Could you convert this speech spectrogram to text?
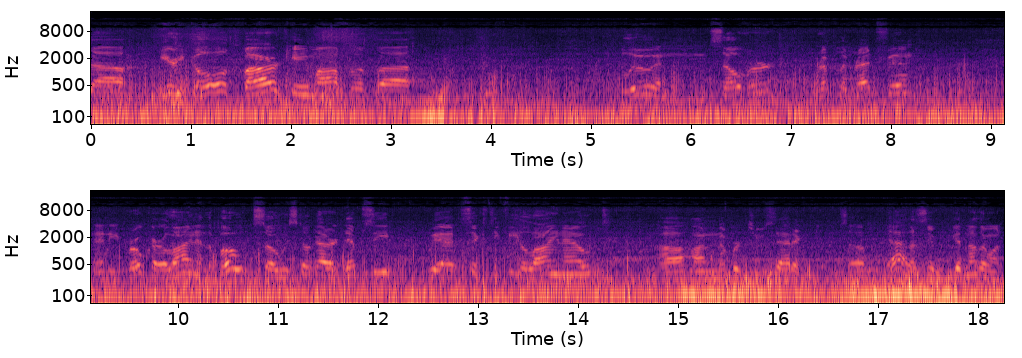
Uh, Erie Gold bar came off of uh, blue and silver, rippling redfin, and he broke our line in the boat, so we still got our Dipsy. We had 60 feet of line out uh, on number two setting. So yeah, let's see if we can get another one.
